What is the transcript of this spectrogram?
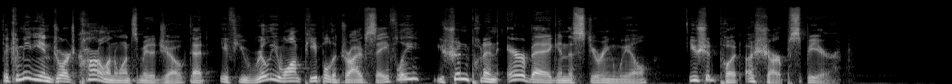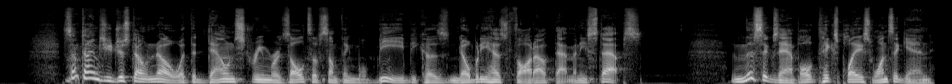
The comedian George Carlin once made a joke that if you really want people to drive safely, you shouldn't put an airbag in the steering wheel, you should put a sharp spear. Sometimes you just don't know what the downstream results of something will be because nobody has thought out that many steps. And this example takes place once again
